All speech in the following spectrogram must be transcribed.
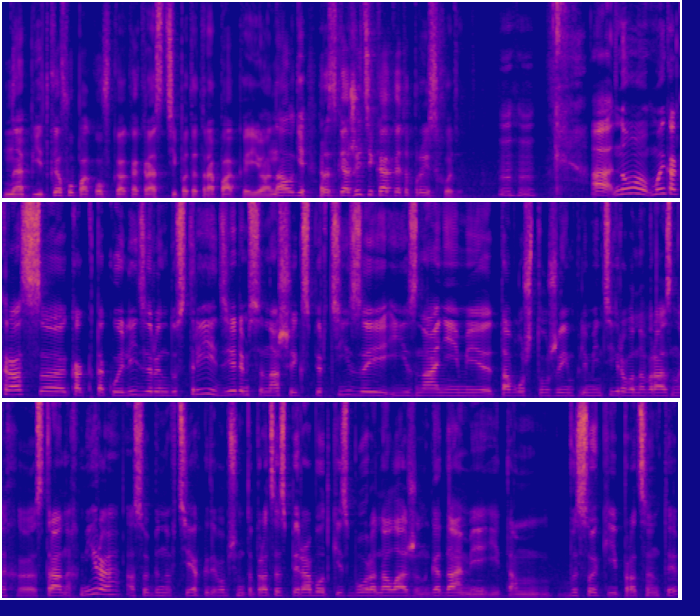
напитков. Упаковка как раз типа тетрапака и ее аналоги. Расскажите, как это происходит. Угу. А, но мы как раз, э, как такой лидер индустрии, делимся нашей экспертизой и знаниями того, что уже имплементировано в разных э, странах мира, особенно в тех, где, в общем-то, процесс переработки и сбора налажен годами и там высокие проценты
